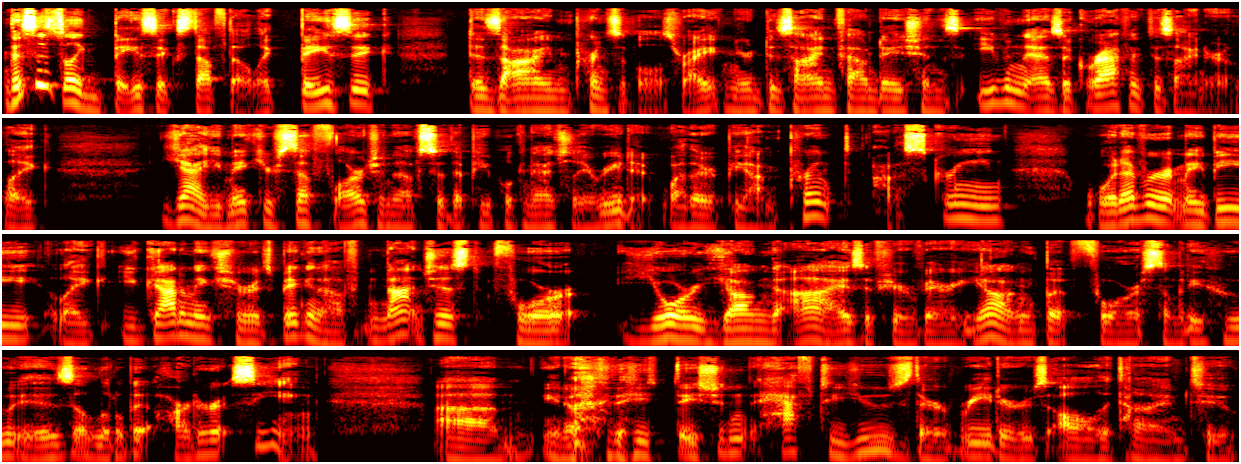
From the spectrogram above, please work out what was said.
This is like basic stuff though, like basic design principles, right? And your design foundations, even as a graphic designer, like, yeah, you make your stuff large enough so that people can actually read it, whether it be on print, on a screen, whatever it may be. Like, you got to make sure it's big enough, not just for your young eyes if you're very young, but for somebody who is a little bit harder at seeing. Um, you know, they, they shouldn't have to use their readers all the time to,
